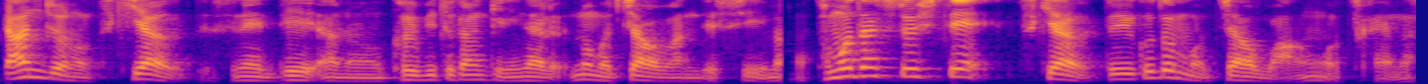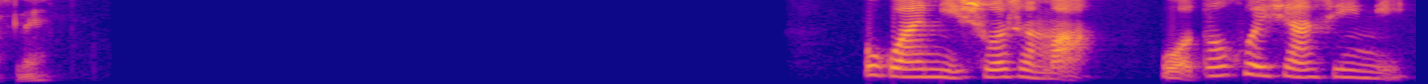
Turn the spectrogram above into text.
男女の付き合うですね。で、あの、恋人関係になるのも交往ですし、まあ、友達として付き合うということも交往を使いますね。不管你说什么，我都会相信你。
